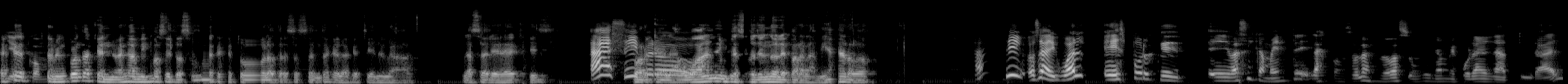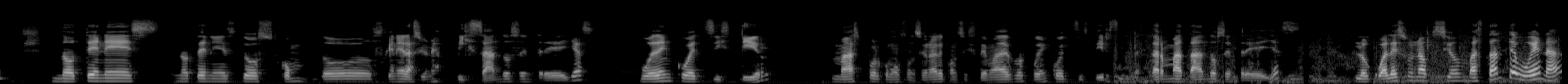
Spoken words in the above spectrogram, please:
Es que ten en cuenta que no es la misma situación que tuvo la 360 que la que tiene la, la serie X. Ah, sí, porque pero. la One empezó yéndole para la mierda. Ah, sí, o sea, igual es porque eh, básicamente las consolas nuevas son una mejora natural. No tenés, no tenés dos, dos generaciones pisándose entre ellas. Pueden coexistir, más por cómo funciona el ecosistema de Xbox, pueden coexistir sin estar matándose entre ellas. Lo cual es una opción bastante buena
